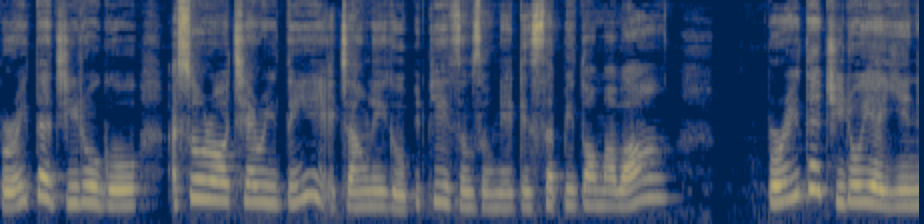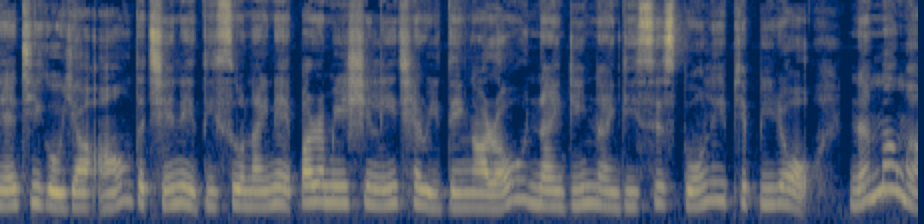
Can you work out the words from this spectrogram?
ပရိသတ်ကြီးတို့ကိုအဆိုတော် Cherry သင်းရဲ့အကြောင်းလေးကိုပြည့်ပြည့်စုံစုံနဲ့တင်ဆက်ပေးသွားမှာပါ။ ပရိသတ်ကြီးတို့ရဲ့ရင်ထဲထီကိုရောက်အောင်တချင်းတွေတီးဆိုနိုင်တဲ့ပါရမီရှင်လင်းချယ်ရီတင်ကတော့1996ဘွန်းလေးဖြစ်ပြီးတော့နမ်းမောက်မှာ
